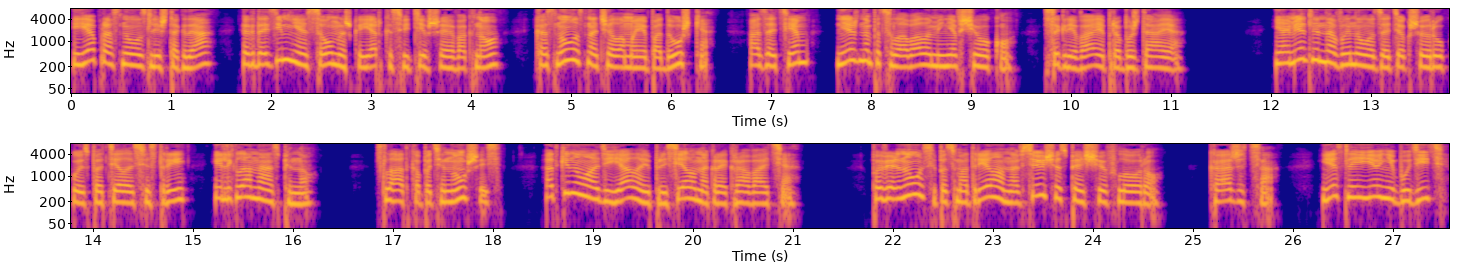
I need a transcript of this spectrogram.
и я проснулась лишь тогда, когда зимнее солнышко, ярко светившее в окно, коснулось сначала моей подушки, а затем нежно поцеловало меня в щеку, согревая и пробуждая. Я медленно вынула затекшую руку из-под тела сестры и легла на спину. Сладко потянувшись, откинула одеяло и присела на край кровати. Повернулась и посмотрела на все еще спящую Флору. Кажется, если ее не будить,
